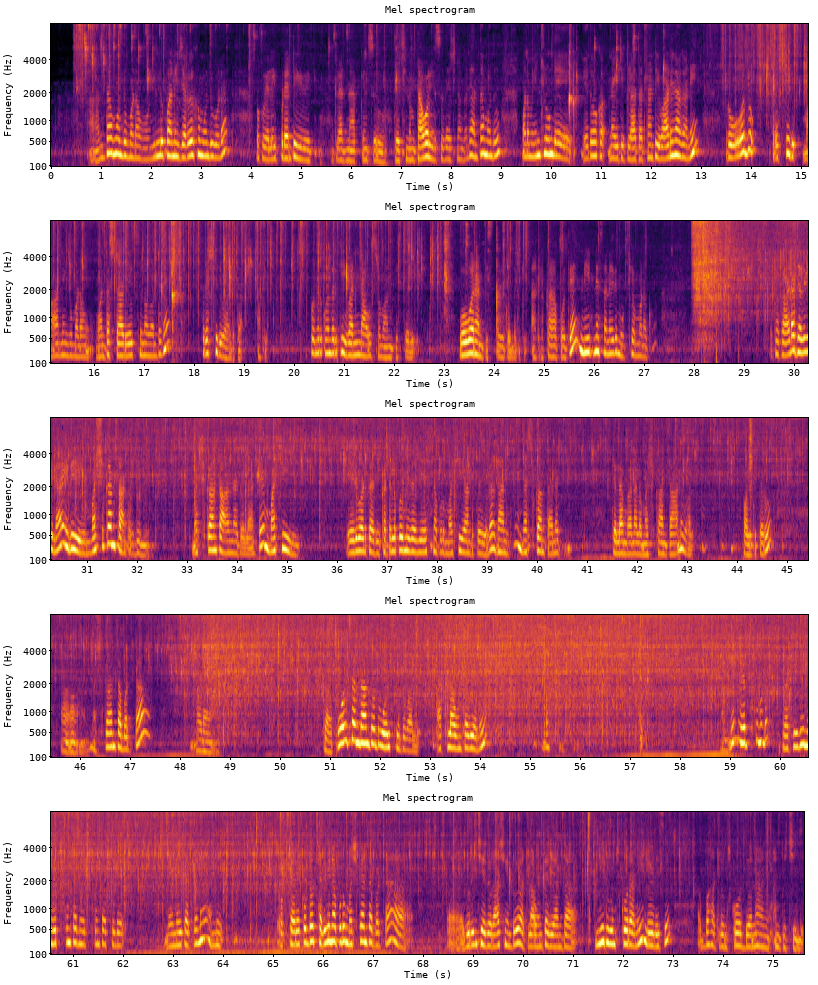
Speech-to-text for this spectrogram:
అంతకుముందు మనం ఇల్లు పని జరగకముందు కూడా ఒకవేళ ఇప్పుడంటే ఇట్లాంటి నాప్కిన్స్ తెచ్చినాం టవల్స్ తెచ్చినాం కానీ అంతకుముందు మనం ఇంట్లో ఉండే ఏదో ఒక నైటీ క్లాత్ అట్లాంటివి వాడినా కానీ రోజు ఫ్రెష్ది మార్నింగ్ మనం వంట స్టార్ట్ చేస్తున్నాం వెంటనే ఫ్రెష్ది వాడతా. అట్లా. కొందరు కొందరికి ఇవన్నీ అవసరం అనిపిస్తుంది. ఓవర్ అనిపిస్తుంది కొందరికి. అట్లా కాకపోతే నీట్నెస్ అనేది ముఖ్యం మనకు. ఒక కాడ చదివిన ఇది మషికాంత అంటారు దీన్ని. మషికాంత అన్నట్టు అంటే మసి ఏది పడుతుంది కట్టెల పొయ్యి మీద చేసినప్పుడు మసి అంటుతుంది కదా దానికి మషికాంత అనే తెలంగాణలో మషికాంత అని వాళ్ళు పలుకుతారు. మషికాంత బట్ట మన ఇంకా పోల్చని దాంతో పోల్చుకుంటారు వాళ్ళు. అట్లా ఉంటుంది అని. అన్నీ నేర్చుకున్నాడు. ప్రతిదీ నేర్చుకుంటా నేర్చుకుంటా వచ్చుడే నేనైతే అట్లనే అన్నీ. ఒకసారి ఎక్కడో చదివినప్పుడు మసికంత బట్ట గురించి ఏదో రాసిండ్రు అట్లా ఉంటుంది అంత నీట్గా ఉంచుకోరని లేడీస్. అబ్బా అట్లా ఉంచుకోవద్దు అని అని- అనిపించింది.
